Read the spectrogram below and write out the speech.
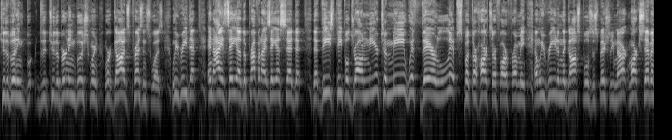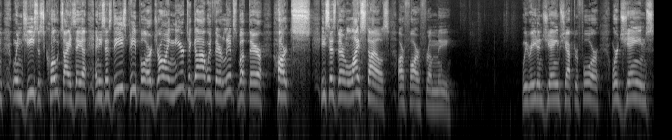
to the burning, to the burning bush where, where God's presence was. We read that in Isaiah, the prophet Isaiah said that, that these people draw near to me with their lips, but their hearts are far from me. And we read in the Gospels, especially Mark, Mark 7, when Jesus quotes Isaiah and he says, These people are drawing near to God with their lips, but their hearts, he says, their lifestyles are far from me. We read in James chapter 4 where James,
